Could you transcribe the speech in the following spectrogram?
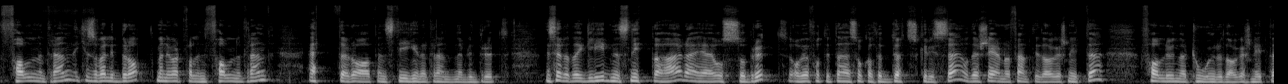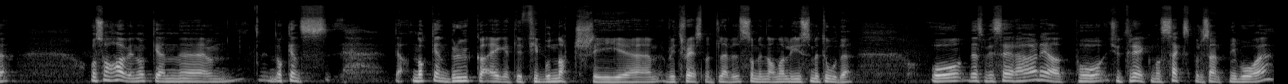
fallende trend. Ikke så veldig bratt, men i hvert fall en fallende trend. Etter da at den stigende trenden er blitt brutt. Vi ser at De glidende snittene her de er også brutt. og Vi har fått dette her såkalte dødskrysset. og Det skjer når 50-dagerssnittet faller under 200-dagerssnittet. Og så har vi noen, eh, noen ja, noen bruker egentlig Fibonacci uh, retracement level som en analysemetode. Og det som vi ser her, er at På 23,6 %-nivået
